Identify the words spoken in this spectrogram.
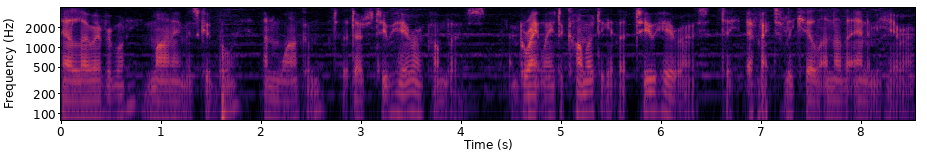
Hello everybody, my name is Goodboy, and welcome to the Dota 2 hero combos. A great way to combo together two heroes to effectively kill another enemy hero.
